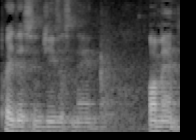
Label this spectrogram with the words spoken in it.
Pray this in Jesus' name. Amen.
